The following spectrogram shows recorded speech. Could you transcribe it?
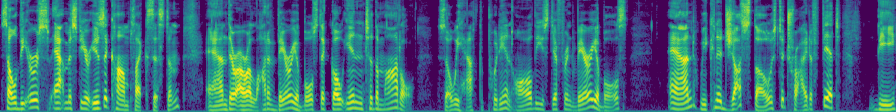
So the Earth's atmosphere is a complex system and there are a lot of variables that go into the model. So we have to put in all these different variables and we can adjust those to try to fit the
